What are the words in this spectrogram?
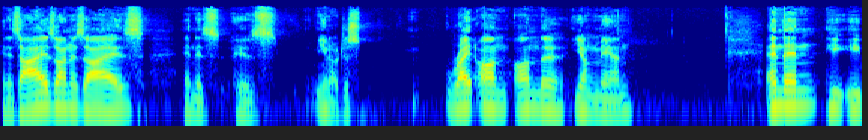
and his eyes on his eyes and his, his you know, just right on, on the young man. And then he, he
